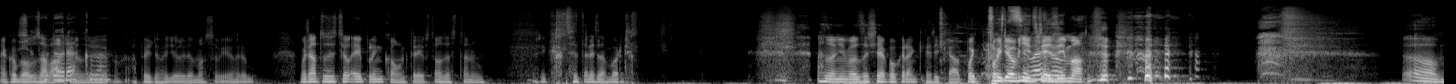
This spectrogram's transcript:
jako byl zavákan, jako a peš dohodili do masového hrobu. Možná to zjistil Abe Lincoln, který vstal ze stanu. Říká, se tady za bordel. A za ním byl ze šéf ochranky, říká, pojď, pojď dovnitř, je zima. oh.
